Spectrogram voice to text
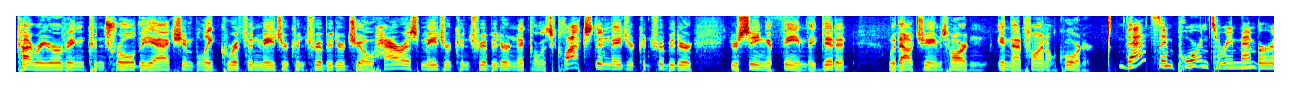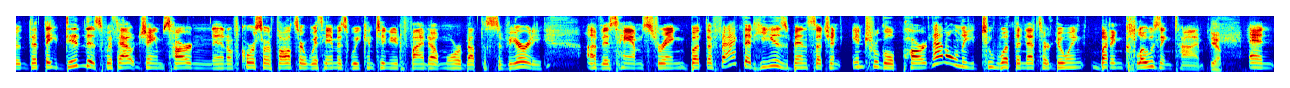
Kyrie Irving controlled the action. Blake Griffin, major contributor. Joe Harris, major contributor. Nicholas Claxton, major contributor. You're seeing a theme. They did it without James Harden in that final quarter. That's important to remember that they did this without James Harden. And of course, our thoughts are with him as we continue to find out more about the severity of his hamstring. But the fact that he has been such an integral part, not only to what the Nets are doing, but in closing time. Yep. And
